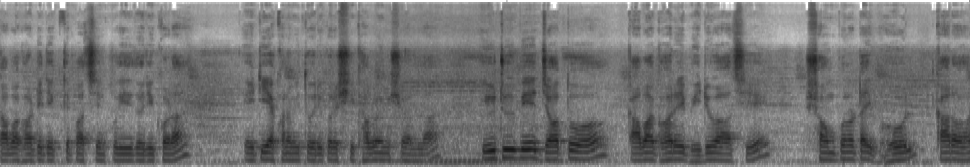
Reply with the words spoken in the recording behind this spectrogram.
কাবা ঘাটি দেখতে পাচ্ছেন, পুঁতি তৈরি করা, এটি এখন আমি তৈরি করে শেখাবো ইনশাল্লাহ ইউটিউবে যত কাবা ঘরের ভিডিও আছে, সম্পূর্ণটাই ভুল। কারণ,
